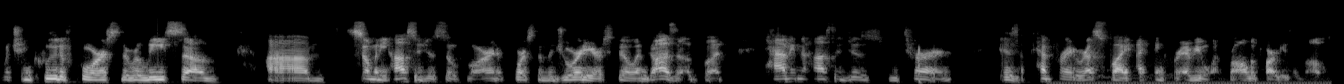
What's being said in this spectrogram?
which include, of course, the release of um, so many hostages so far, and of course the majority are still in Gaza. But having the hostages return is a temporary respite, I think, for everyone, for all the parties involved.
